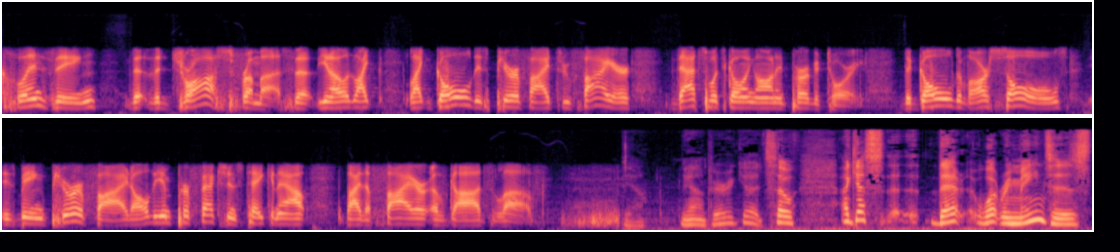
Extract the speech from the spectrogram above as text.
cleansing the the dross from us. The you know, like like gold is purified through fire, that's what's going on in purgatory. The gold of our souls is being purified, all the imperfections taken out by the fire of God's love. Yeah, very good. So, I guess uh, that what remains is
